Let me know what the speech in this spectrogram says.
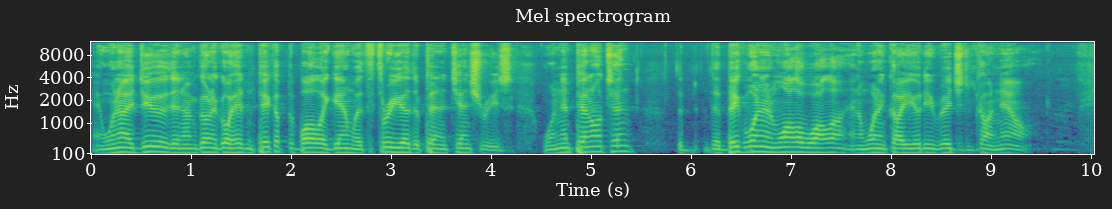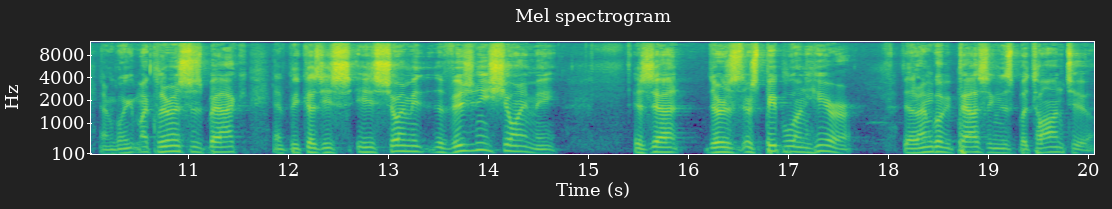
And when I do, then I'm going to go ahead and pick up the ball again with three other penitentiaries. One in Pendleton, the, the big one in Walla Walla, and one in Coyote Ridge and Connell. And I'm going to get my clearances back, and because he's, he's showing me, the vision he's showing me is that there's, there's people in here that I'm going to be passing this baton to.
